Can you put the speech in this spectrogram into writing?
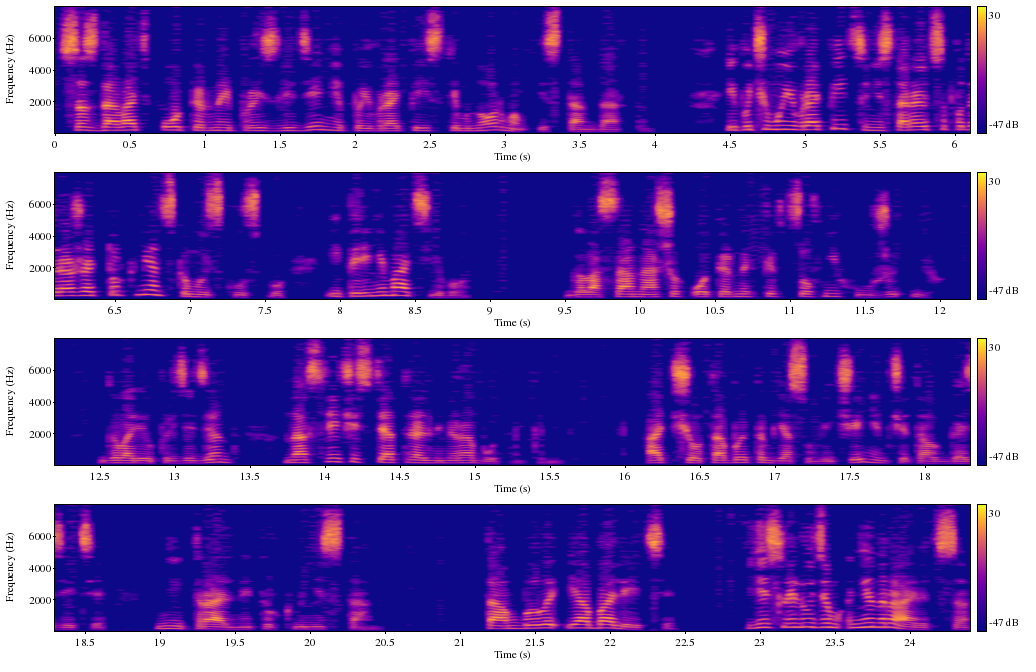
создавать оперные произведения по европейским нормам и стандартам? И почему европейцы не стараются подражать туркменскому искусству и перенимать его. Голоса наших оперных певцов не хуже их, — говорил президент на встрече с театральными работниками. Отчет об этом я с увлечением читал в газете «Нейтральный Туркменистан». Там было и о балете. Если людям не нравится,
